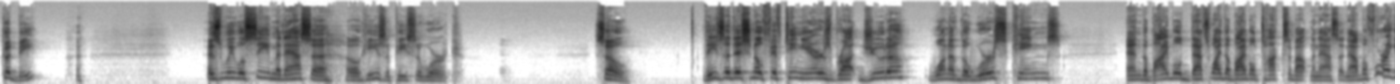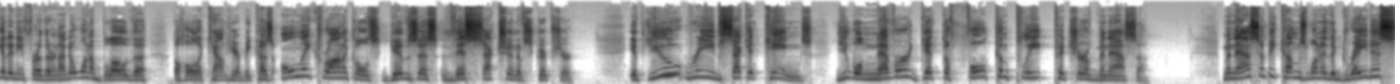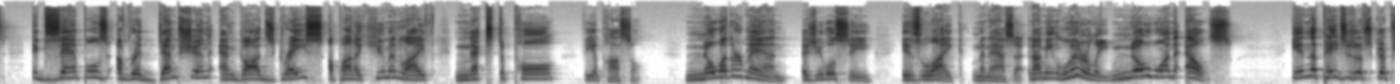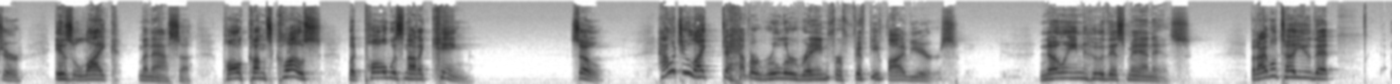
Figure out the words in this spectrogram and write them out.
Could be. As we will see, Manasseh, oh, he's a piece of work. So, these additional 15 years brought Judah one of the worst kings and the Bible, that's why the Bible talks about Manasseh. Now, before I get any further, and I don't want to blow the, the whole account here, because only Chronicles gives us this section of Scripture. If you read Second Kings, you will never get the full, complete picture of Manasseh. Manasseh becomes one of the greatest examples of redemption and God's grace upon a human life next to Paul the Apostle. No other man, as you will see, is like Manasseh. And I mean, literally, no one else in the pages of Scripture is like Manasseh. Paul comes close, but Paul was not a king. So, how would you like to have a ruler reign for 55 years, knowing who this man is? But I will tell you that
